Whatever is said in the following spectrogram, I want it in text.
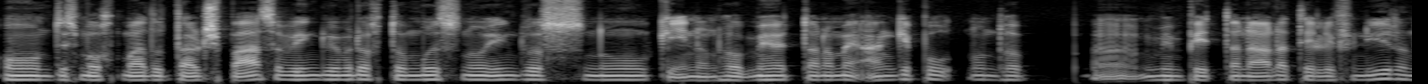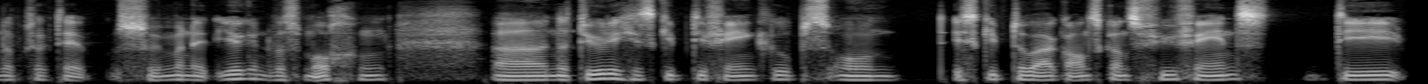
Und das macht mir auch total Spaß, aber irgendwie habe ich gedacht, da muss noch irgendwas noch gehen und habe mir halt dann einmal angeboten und habe äh, mit Peter Nader telefoniert und habe gesagt, hey, soll man nicht irgendwas machen? Äh, natürlich, es gibt die Fanclubs und es gibt aber auch ganz, ganz viele Fans, die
